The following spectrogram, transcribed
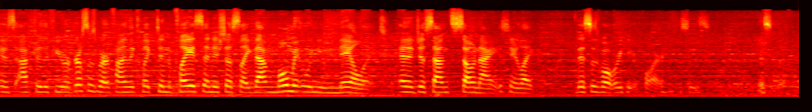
it was after the few rehearsals where it finally clicked into place, and it's just like that moment when you nail it, and it just sounds so nice. And you're like, this is what we're here for. This is, this is it.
